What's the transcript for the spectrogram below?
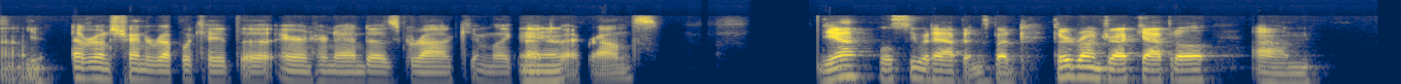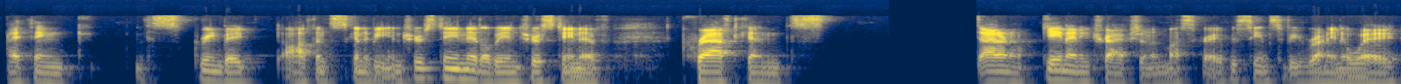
Um, Yeah. Everyone's trying to replicate the Aaron Hernandez Gronk in like Yeah. back-to-back rounds. yeah, we'll see what happens. But third round draft capital, um, I think this Green Bay offense is going to be interesting. It'll be interesting if Kraft can, I don't know, gain any traction on Musgrave, who seems to be running away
